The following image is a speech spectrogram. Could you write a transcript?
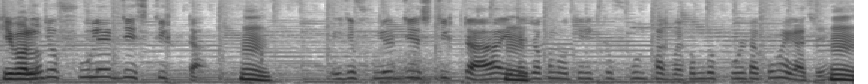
কি বলো? যে ফুলের যে স্টিকটা হুম। এই যে ফুলের যে স্টিকটা এটা যখন অতিরিক্ত ফুল থাকবে এখন তো ফুলটা কমে গেছে। হুম।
